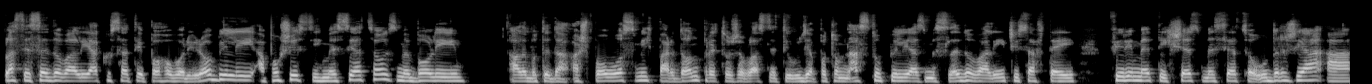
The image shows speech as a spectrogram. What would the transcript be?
vlastne sledovali, ako sa tie pohovory robili a po šiestich mesiacoch sme boli alebo teda až po 8, pardon, pretože vlastne tí ľudia potom nastúpili a sme sledovali, či sa v tej firme tých 6 mesiacov udržia a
